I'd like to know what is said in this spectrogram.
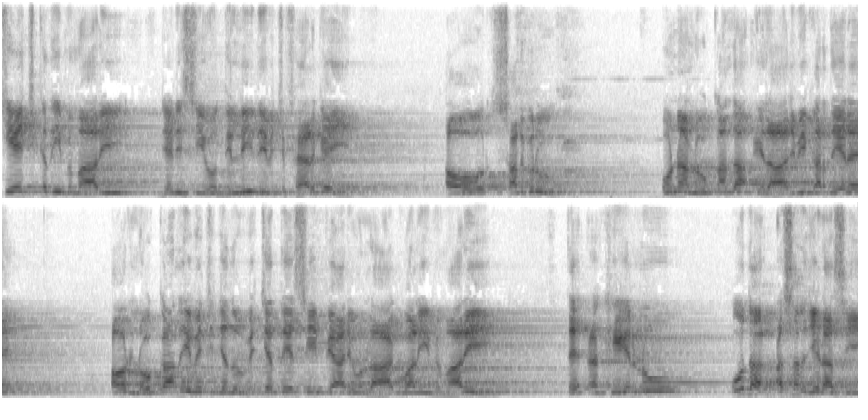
ਚੇਚਕ ਦੀ ਬਿਮਾਰੀ ਜਿਹੜੀ ਸੀ, ਉਹ ਦਿੱਲੀ ਦੇ ਵਿੱਚ ਫੈਲ ਗਈ ਔਰ ਸਤਿਗੁਰੂ ਉਹਨਾਂ ਲੋਕਾਂ ਦਾ ਇਲਾਜ ਵੀ ਕਰਦੇ ਰਹੇ ਔਰ ਲੋਕਾਂ ਦੇ ਵਿੱਚ ਜਦੋਂ ਵਿਚਰਦੇ ਸੀ ਪਿਆਰਿਓ, ਲਾਗ ਵਾਲੀ ਬਿਮਾਰੀ ਤੇ ਅਖੀਰ ਨੂੰ ਉਹਦਾ ਅਸਰ ਜਿਹੜਾ ਸੀ,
